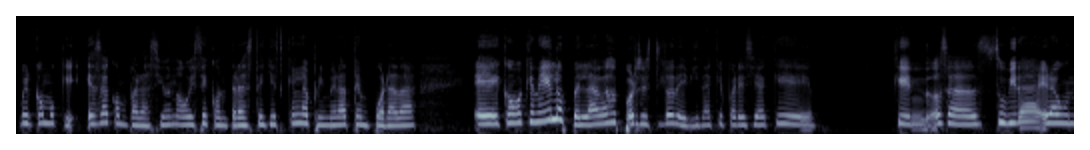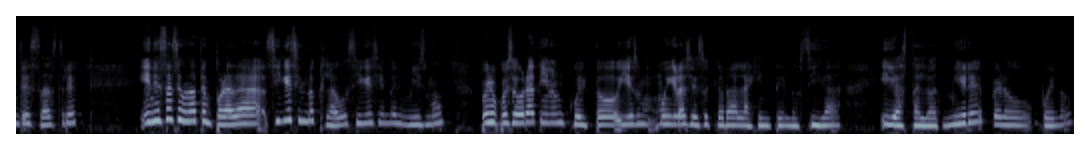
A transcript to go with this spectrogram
ver como que esa comparación o ese contraste, y es que en la primera temporada eh, como que nadie lo pelaba por su estilo de vida, que parecía que, que, o sea, su vida era un desastre. Y en esta segunda temporada sigue siendo Klaus, sigue siendo el mismo, pero pues ahora tiene un culto y es muy gracioso que ahora la gente lo siga y hasta lo admire, pero bueno.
